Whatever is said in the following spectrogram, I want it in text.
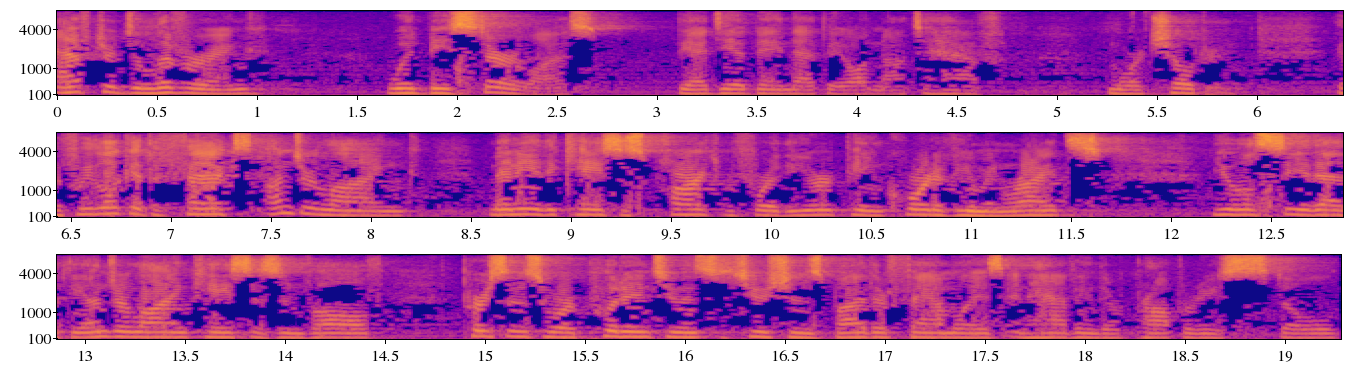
after delivering would be sterilized. The idea being that they ought not to have more children. If we look at the facts underlying many of the cases parked before the European Court of Human Rights, you will see that the underlying cases involve persons who are put into institutions by their families and having their properties stole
